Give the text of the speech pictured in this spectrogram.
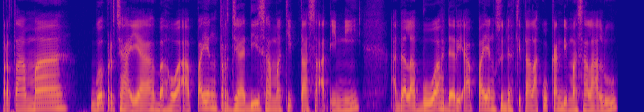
Pertama, gue percaya bahwa apa yang terjadi sama kita saat ini adalah buah dari apa yang sudah kita lakukan di masa lalu,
